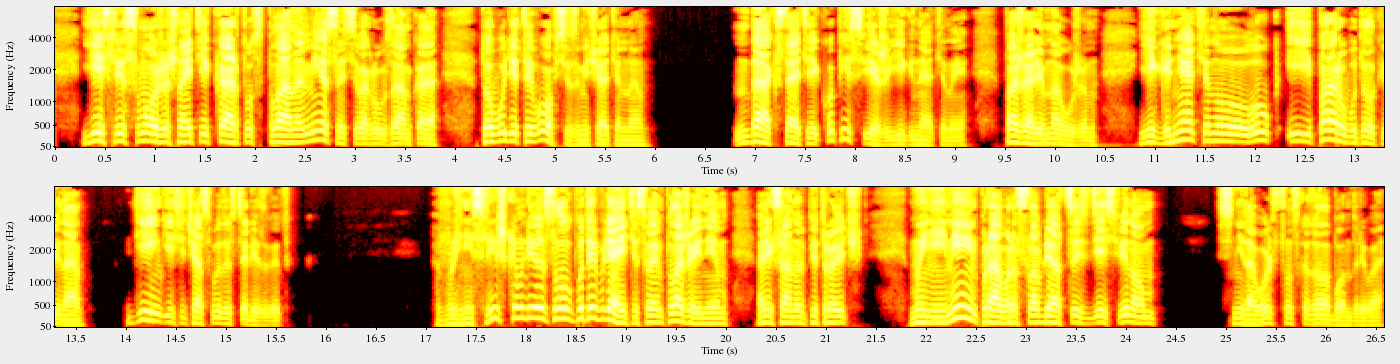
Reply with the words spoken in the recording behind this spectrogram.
— Если сможешь найти карту с планом местности вокруг замка, то будет и вовсе замечательно. Да, кстати, купи свежие ягнятины, пожарим на ужин. Ягнятину, лук и пару бутылок вина. Деньги сейчас выдаст Элизабет. — Вы не слишком ли злоупотребляете своим положением, Александр Петрович? Мы не имеем права расслабляться здесь вином, — с недовольством сказала Бондарева.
